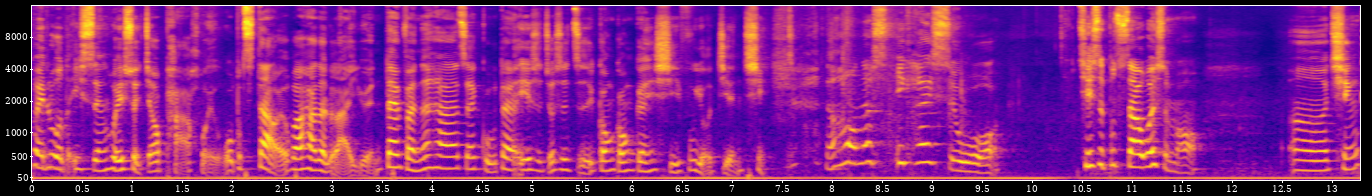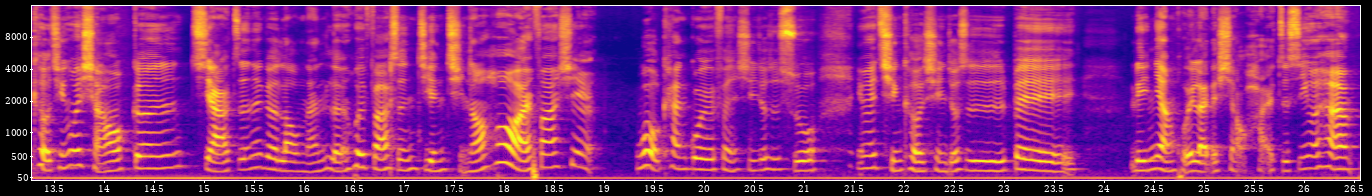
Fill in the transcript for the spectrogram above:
会落得一身灰水，就要爬回。我不知道，我不知道它的来源，但反正它在古代的意思就是指公公跟媳妇有奸情。然后那一开始我其实不知道为什么，呃，秦可卿会想要跟贾珍那个老男人会发生奸情，然后后来发现我有看过一个分析，就是说因为秦可卿就是被。领养回来的小孩，只是因为他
